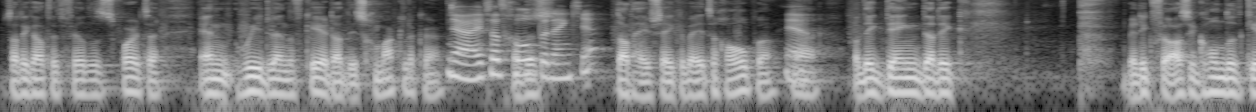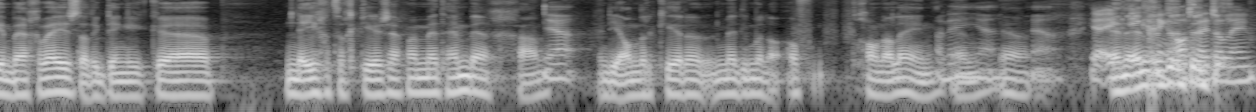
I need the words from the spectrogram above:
zat ik altijd veel te sporten. En hoe je het went of keer, dat is gemakkelijker. Ja, heeft dat geholpen, is- denk je? Dat heeft zeker weten geholpen. Ja. Ja. Want ik denk dat ik, pff, weet ik veel, als ik honderd keer ben geweest, dat ik denk ik eh 90 keer zeg maar met hem ben gegaan. Ja. En die andere keren met iemand, of gewoon alleen. Alleen, En, ja. Ja, ja. ik, En- en ik ging altijd alleen.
